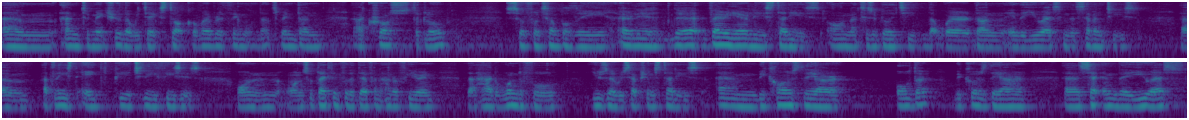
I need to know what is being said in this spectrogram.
um, and to make sure that we take stock of everything that's been done across the globe. So, for example, the the very early studies on accessibility that were done in the US in the 70s, um, at least eight PhD theses on, on subtitling for the deaf and hard of hearing that had wonderful user reception studies. Um, because they are older, because they are uh, set in the US,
